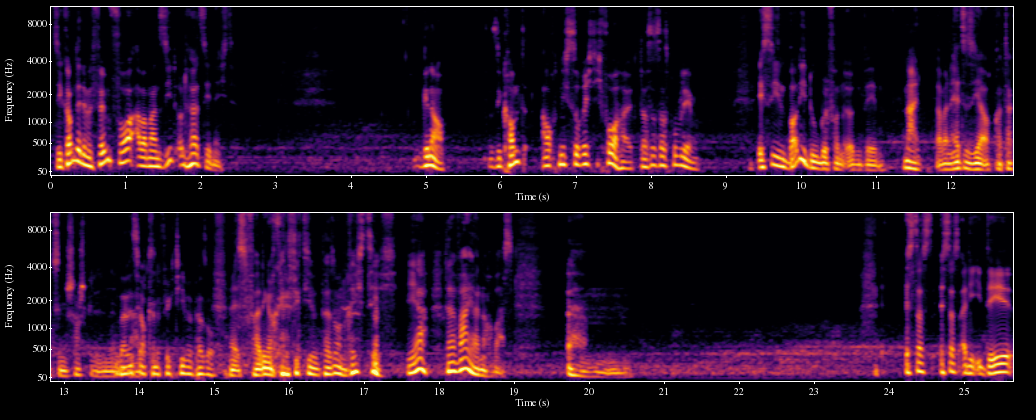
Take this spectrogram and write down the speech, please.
Sie kommt in dem Film vor, aber man sieht und hört sie nicht. Genau. Sie kommt auch nicht so richtig vor halt. Das ist das Problem. Ist sie ein Bodydouble von irgendwem? Nein. Aber dann hätte sie ja auch Kontakt zu den Schauspielerinnen. Und dann ist sie auch keine fiktive Person. Dann ist sie vor allen Dingen auch keine fiktive Person. Richtig. ja, da war ja noch was. Ähm. Ist das, ist das eine Idee,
